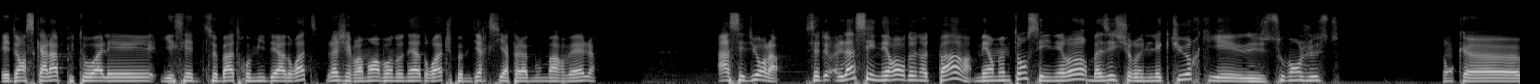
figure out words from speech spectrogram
Et dans ce cas-là, plutôt aller essayer de se battre au mid et à droite. Là, j'ai vraiment abandonné à droite. Je peux me dire que s'il n'y a pas la Blue Marvel... Ah, c'est dur, là. Là, c'est une erreur de notre part, mais en même temps, c'est une erreur basée sur une lecture qui est souvent juste. Donc, euh,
